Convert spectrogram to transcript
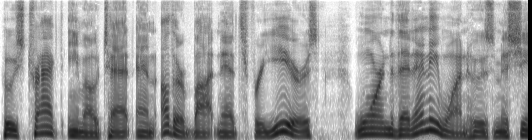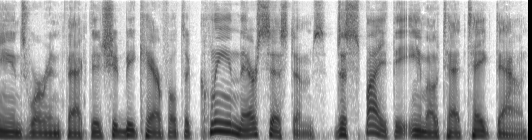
who's tracked Emotet and other botnets for years, warned that anyone whose machines were infected should be careful to clean their systems, despite the Emotet takedown.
